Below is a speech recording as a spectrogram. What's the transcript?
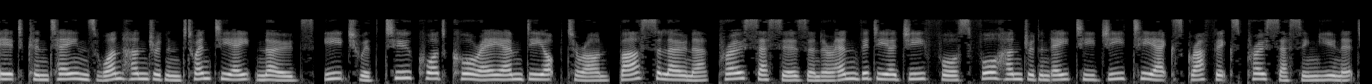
It contains 128 nodes, each with two quad-core AMD Opteron Barcelona processors and a NVIDIA GeForce 480 GTX graphics processing unit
